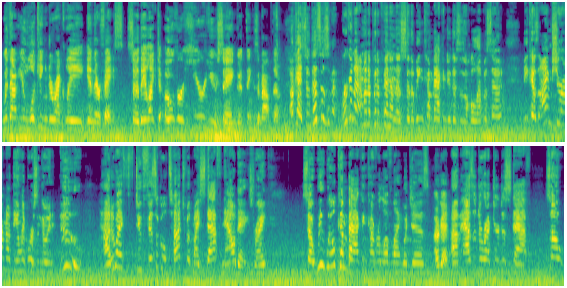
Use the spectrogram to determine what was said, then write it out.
without you looking directly in their face. So they like to overhear you saying good things about them. Okay, so this is we're gonna I'm gonna put a pin on this so that we can come back and do this as a whole episode because I'm sure I'm not the only person going, ooh, how do I f- do physical touch with my staff nowadays, right? So we will come back and cover love languages Okay. um, as a director to staff. So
